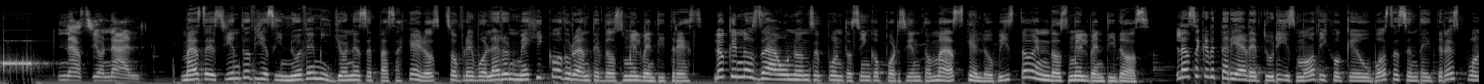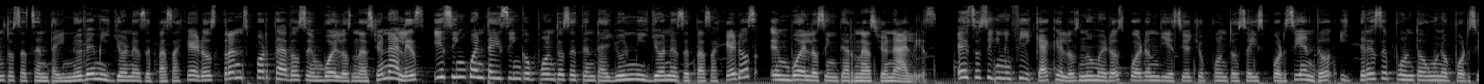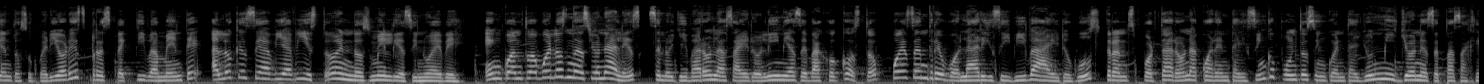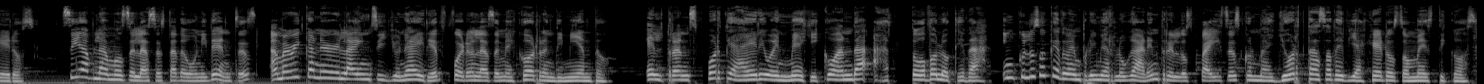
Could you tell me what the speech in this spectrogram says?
Nacional. Más de 119 millones de pasajeros sobrevolaron México durante 2023, lo que nos da un 11.5% más que lo visto en 2022. La Secretaría de Turismo dijo que hubo 63.69 millones de pasajeros transportados en vuelos nacionales y 55.71 millones de pasajeros en vuelos internacionales. Esto significa que los números fueron 18.6% y 13.1% superiores respectivamente a lo que se había visto en 2019. En cuanto a vuelos nacionales, se lo llevaron las aerolíneas de bajo costo, pues entre Volaris y Viva Aerobús transportaron a 45.51 millones de pasajeros. Si hablamos de las estadounidenses, American Airlines y United fueron las de mejor rendimiento. El transporte aéreo en México anda a todo lo que da. Incluso quedó en primer lugar entre los países con mayor tasa de viajeros domésticos.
